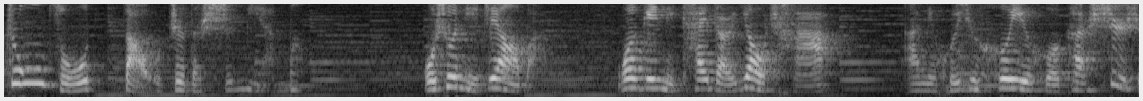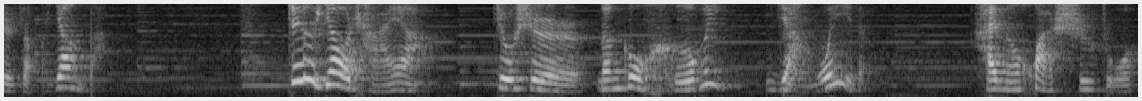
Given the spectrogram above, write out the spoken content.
中阻导致的失眠吗？我说你这样吧，我给你开点药茶，啊，你回去喝一喝，看试试怎么样吧。这个药茶呀，就是能够和胃养胃的，还能化湿浊。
